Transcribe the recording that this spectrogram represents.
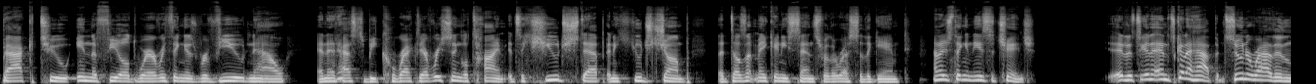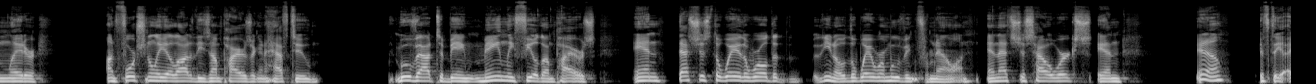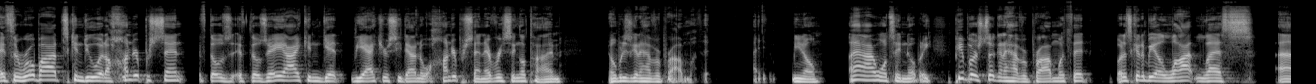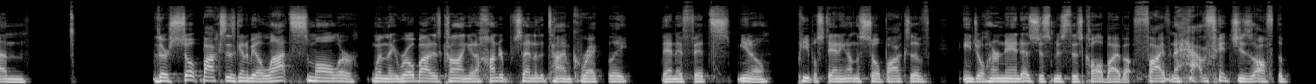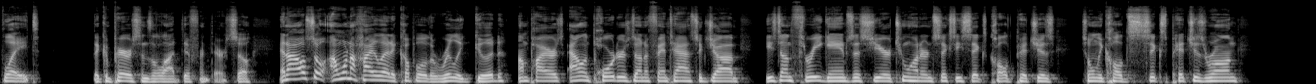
back to in the field where everything is reviewed now and it has to be correct every single time. It's a huge step and a huge jump that doesn't make any sense for the rest of the game. And I just think it needs to change. And it's and it's going to happen sooner rather than later. Unfortunately, a lot of these umpires are going to have to move out to being mainly field umpires. And that's just the way of the world that, you know, the way we're moving from now on. And that's just how it works. And, you know, if the if the robots can do it 100%, if those if those AI can get the accuracy down to 100% every single time, nobody's going to have a problem with it you know, I won't say nobody. People are still going to have a problem with it, but it's going to be a lot less. Um, their soapbox is going to be a lot smaller when the robot is calling it 100% of the time correctly than if it's, you know, people standing on the soapbox of Angel Hernandez just missed this call by about five and a half inches off the plate. The comparison's a lot different there. So, and I also I want to highlight a couple of the really good umpires. Alan Porter's done a fantastic job. He's done three games this year, 266 called pitches. He's only called six pitches wrong,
